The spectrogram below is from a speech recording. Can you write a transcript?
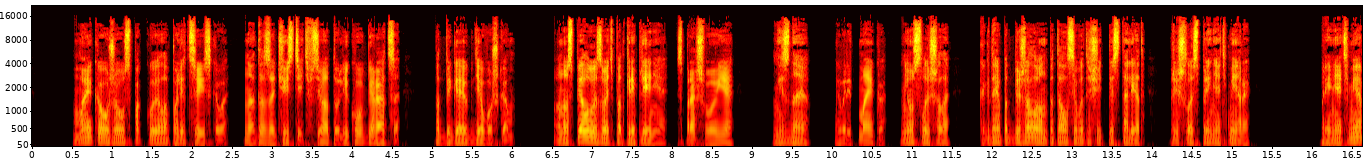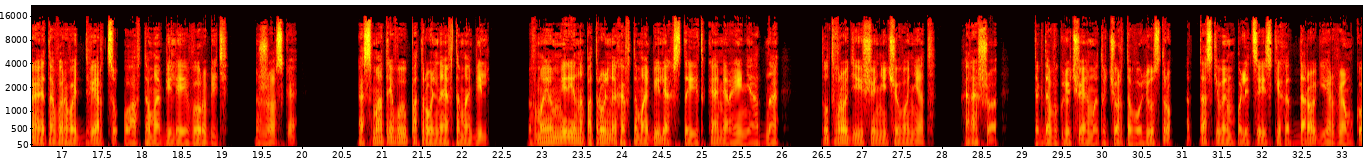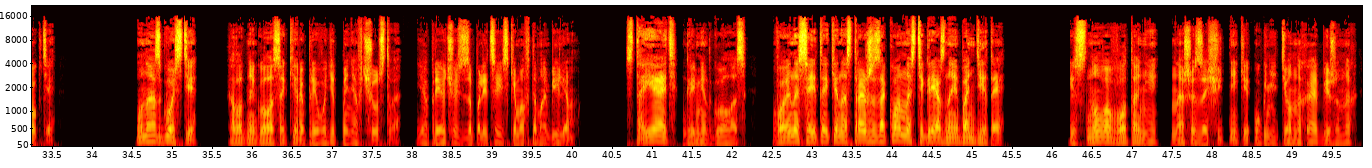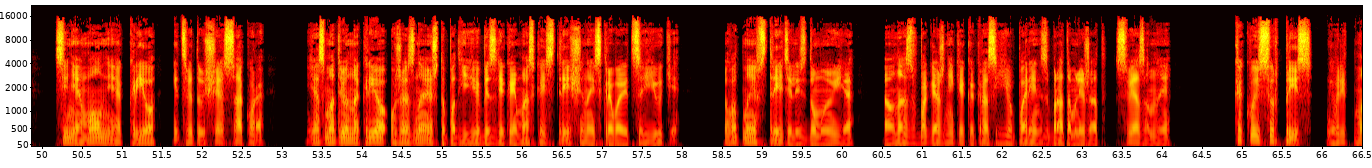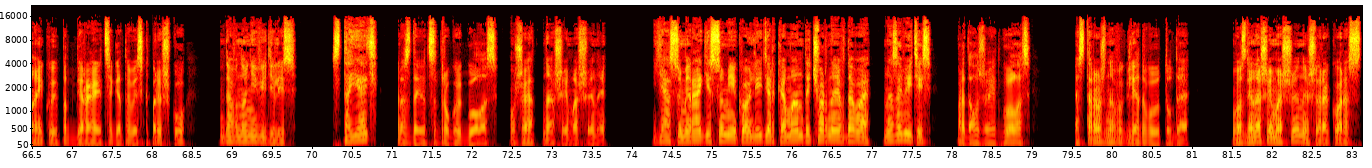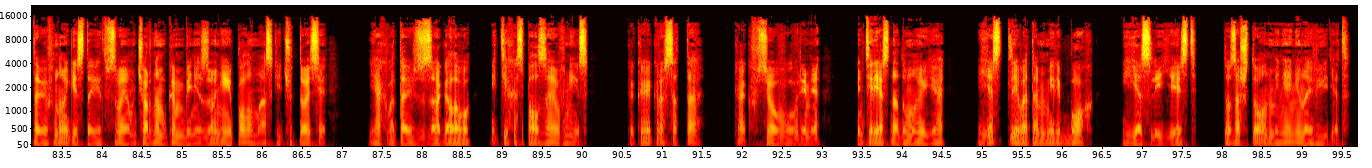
Майка уже успокоила полицейского. Надо зачистить все от улик и убираться. Подбегаю к девушкам. «Он успел вызвать подкрепление?» — спрашиваю я. «Не знаю», — говорит Майка. «Не услышала. Когда я подбежала, он пытался вытащить пистолет. Пришлось принять меры». Принять меры — это вырвать дверцу у автомобиля и вырубить. Жестко. Осматриваю патрульный автомобиль. В моем мире на патрульных автомобилях стоит камера и не одна. Тут вроде еще ничего нет. Хорошо. Тогда выключаем эту чертову люстру, оттаскиваем полицейских от дороги и рвем когти. «У нас гости!» Холодный голос Акиры приводит меня в чувство. Я прячусь за полицейским автомобилем. «Стоять!» — гремит голос. «Воины Сейтеки на страже законности, грязные бандиты!» И снова вот они, наши защитники угнетенных и обиженных. Синяя молния, Крио и цветущая Сакура. Я смотрю на Крио, уже зная, что под ее безликой маской с трещиной скрывается Юки. Вот мы и встретились, думаю я. А у нас в багажнике как раз ее парень с братом лежат, связанные. «Какой сюрприз!» — говорит Майку и подбирается, готовясь к прыжку. «Давно не виделись». «Стоять!» — раздается другой голос, уже от нашей машины. «Я Сумираги Сумико, лидер команды «Черная вдова». Назовитесь!» — продолжает голос. Осторожно выглядываю туда. Возле нашей машины, широко расставив ноги, стоит в своем черном комбинезоне и полумаске Чутоси. Я хватаюсь за голову и тихо сползаю вниз. Какая красота! Как все вовремя. Интересно, думаю я, есть ли в этом мире Бог? Если есть, то за что он меня ненавидит?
